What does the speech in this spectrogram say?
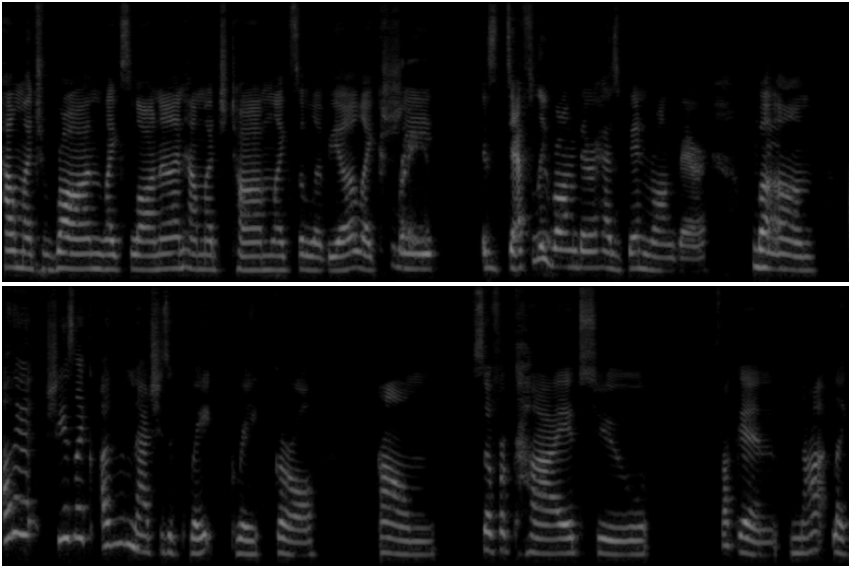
how much Ron likes Lana and how much Tom likes Olivia. Like she Right. is definitely wrong there, has been wrong there. But Mhm. um other she's like other than that, she's a great, great girl. Um so for Kai to fucking not like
